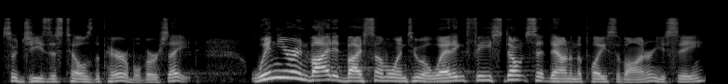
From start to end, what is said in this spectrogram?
So Jesus tells the parable, verse 8. When you're invited by someone to a wedding feast, don't sit down in the place of honor, you see.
